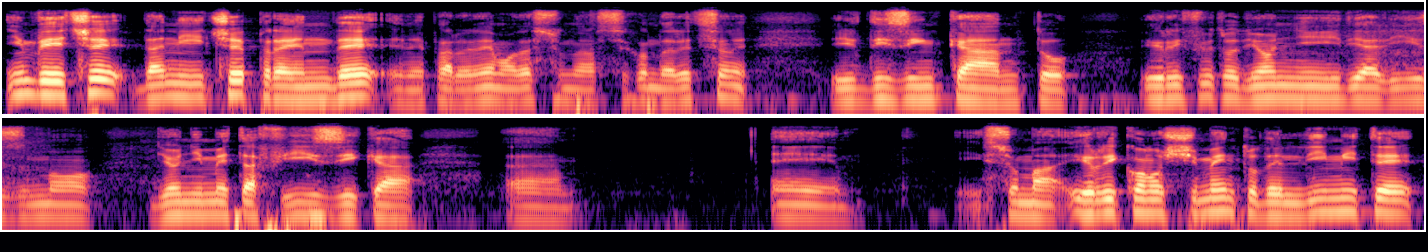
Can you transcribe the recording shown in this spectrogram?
Invece da Nietzsche prende, e ne parleremo adesso nella seconda lezione, il disincanto, il rifiuto di ogni idealismo, di ogni metafisica, eh, e, insomma il riconoscimento del limite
